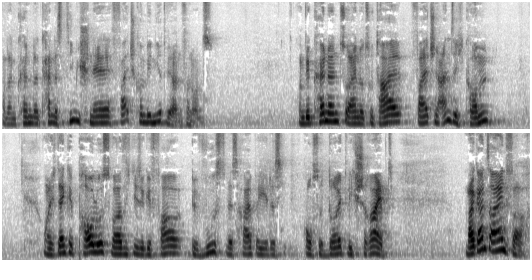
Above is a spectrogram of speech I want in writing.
und dann können, kann das ziemlich schnell falsch kombiniert werden von uns. Und wir können zu einer total falschen Ansicht kommen. Und ich denke, Paulus war sich diese Gefahr bewusst, weshalb er hier das auch so deutlich schreibt. Mal ganz einfach.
